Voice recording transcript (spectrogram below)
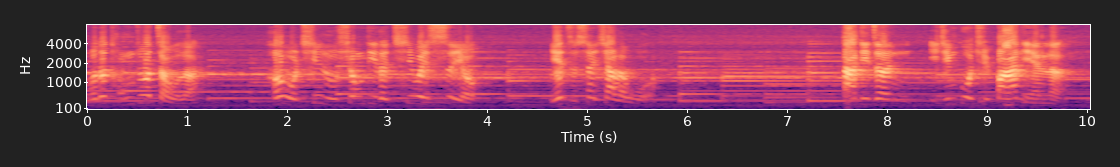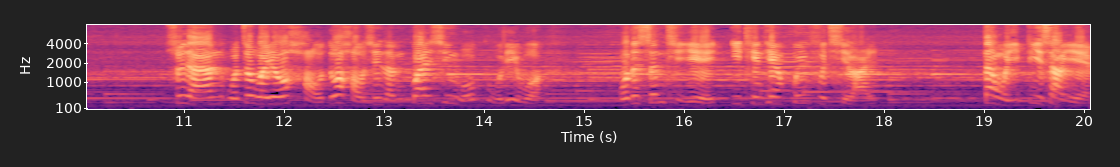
我的同桌走了，和我亲如兄弟的七位室友，也只剩下了我。大地震已经过去八年了，虽然我周围有好多好心人关心我、鼓励我，我的身体也一天天恢复起来，但我一闭上眼，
